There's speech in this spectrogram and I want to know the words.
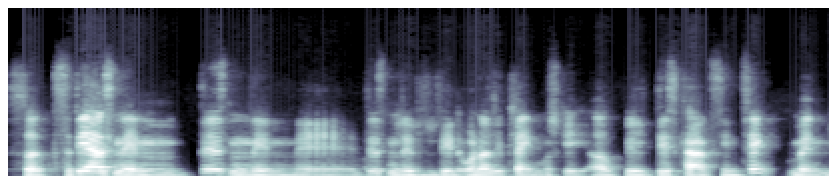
så, så det er sådan en, det er sådan en, øh, det er sådan en lidt, lidt underlig plan måske, at vil discard sine ting, men,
